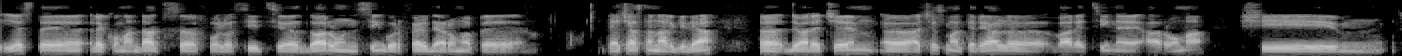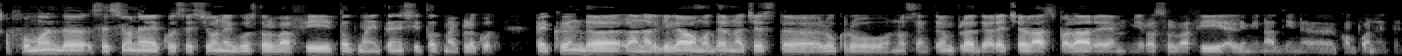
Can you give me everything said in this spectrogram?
este recomandat să folosiți doar un singur fel de aromă pe, pe această narghilea, deoarece acest material va reține aroma și fumând sesiune cu sesiune, gustul va fi tot mai intens și tot mai plăcut pe când uh, la narghileaua modernă acest uh, lucru nu se întâmplă, deoarece la spălare mirosul va fi eliminat din uh, componente.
